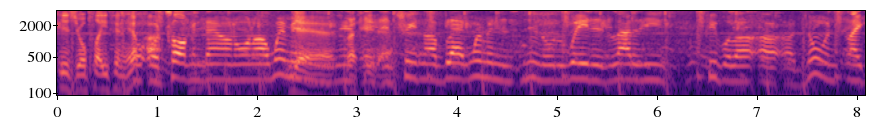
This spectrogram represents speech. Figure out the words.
is your place in hip or, or talking down on our women Yeah, and, and, especially and- and that. treating our black women, you know, the way that a lot of these people are, are, are doing. Like,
